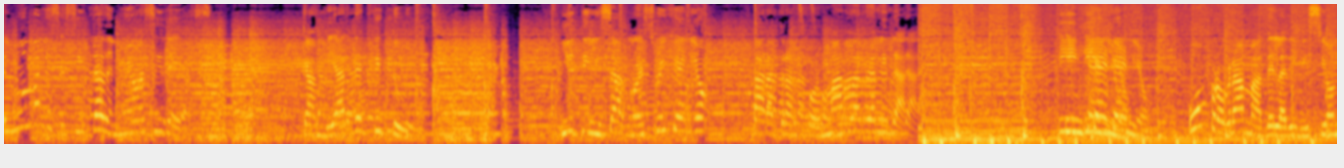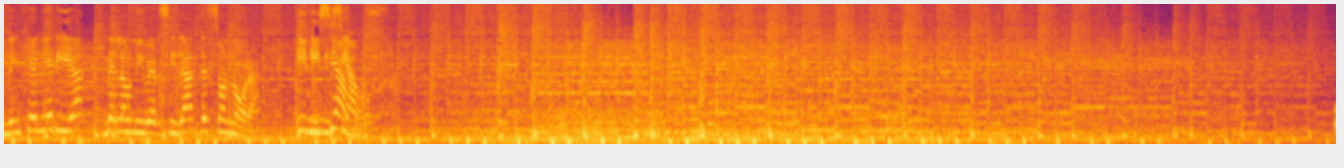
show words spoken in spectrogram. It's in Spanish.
El mundo necesita de nuevas ideas, cambiar de actitud y utilizar nuestro ingenio para transformar la realidad. Ingenio, un programa de la División de Ingeniería de la Universidad de Sonora. Iniciamos.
